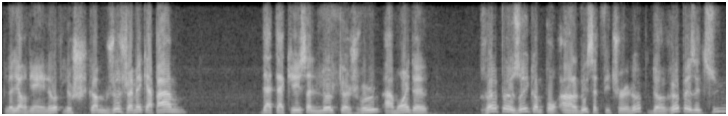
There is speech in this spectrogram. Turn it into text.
Puis là, il revient là. Puis là, je suis comme juste jamais capable d'attaquer celle-là que je veux, à moins de repeser comme pour enlever cette feature-là, puis de repeser dessus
